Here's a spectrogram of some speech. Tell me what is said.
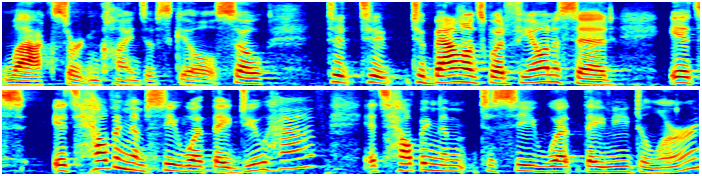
lack certain kinds of skills. So to, to, to balance what Fiona said, it's, it's helping them see what they do have, it's helping them to see what they need to learn,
